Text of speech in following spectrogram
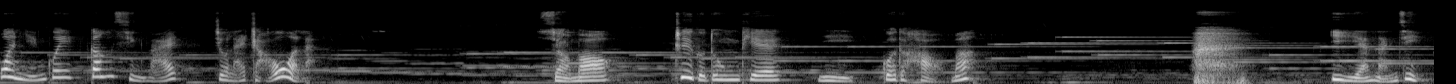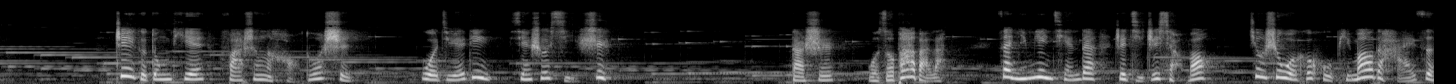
万年龟刚醒来就来找我了。小猫，这个冬天你过得好吗？唉，一言难尽。这个冬天发生了好多事，我决定先说喜事。大师，我做爸爸了，在您面前的这几只小猫，就是我和虎皮猫的孩子。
